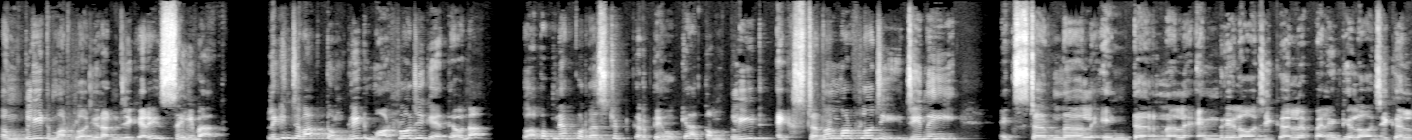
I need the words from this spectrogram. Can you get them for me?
कंप्लीट मॉर्फोलॉजी रानी जी कह रही सही बात। लेकिन जब आप कंप्लीट मॉर्फोलॉजी कहते हो ना तो आप अपने आप को रेस्ट्रिक्ट करते हो, क्या कंप्लीट एक्सटर्नल मॉर्फोलॉजी जी नहीं। एक्सटर्नल इंटरनल एम्ब्रियोलॉजिकल पेलेंटियोलॉजिकल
